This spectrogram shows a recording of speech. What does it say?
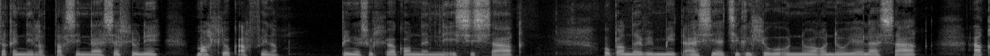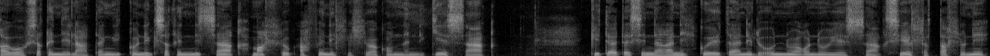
сеқиннилертарсиннаассаллуни марлук арфинеқ пингаsulluакорнанни иссиссаақ. Упернавиммит аасиатикиллугу уннуарунуиалаассаақ ақагу сеқиннилаартангиккуник сеқинниссаақ марлук арфинилллуакорнанни киассаақ. Китаатассиннерани куятаанилу уннуарунуиассаақ сиаллертарлуни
